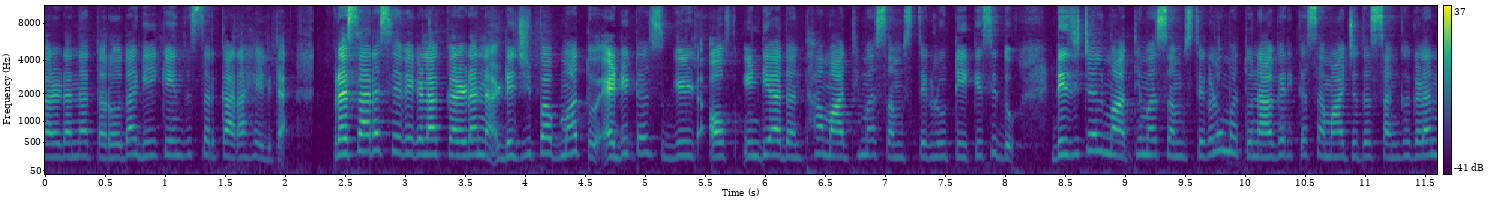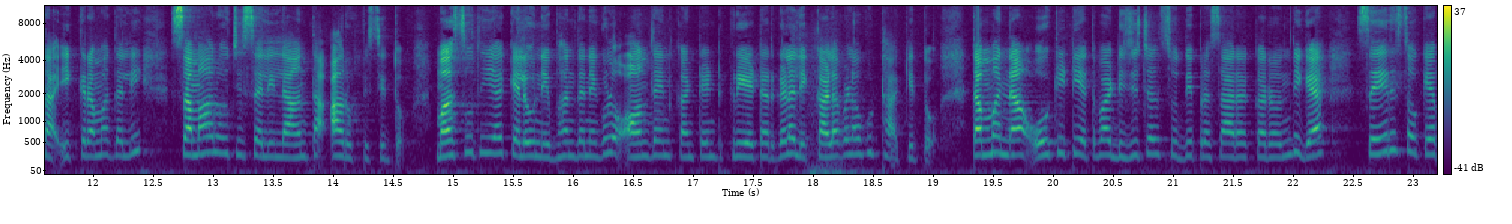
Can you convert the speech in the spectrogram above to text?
ಕರಡನ್ನು ತರೋದಾಗಿ ಕೇಂದ್ರ ಸರ್ಕಾರ ಹೇಳಿದೆ. ಪ್ರಸಾರ ಸೇವೆಗಳ ಕರಡನ್ನ ಡಿಜಿಪಬ್ ಮತ್ತು ಎಡಿಟರ್ಸ್ ಗಿಲ್ಡ್ ಆಫ್ ಇಂಡಿಯಾದಂತಹ ಮಾಧ್ಯಮ ಸಂಸ್ಥೆಗಳು ಟೀಕಿಸಿದ್ದು. ಡಿಜಿಟಲ್ ಮಾಧ್ಯಮ ಸಂಸ್ಥೆಗಳು ಮತ್ತು ನಾಗರಿಕ ಸಮಾಜದ ಸಂಘಗಳನ್ನು ಈ ಕ್ರಮದಲ್ಲಿ ಸಮಾಲೋಚಿಸಲಿಲ್ಲ ಅಂತ ಆರೋಪಿಸಿದ್ದು. ಮಸೂದೆಯ ಕೆಲವು ನಿಬಂಧನೆಗಳು ಆನ್ಲೈನ್ ಕಂಟೆಂಟ್ ಕ್ರಿಯೇಟರ್ಗಳಲ್ಲಿ ಕಳವಳ ಹುಟ್ಟಾಕಿತ್ತು. ತಮ್ಮನ್ನ ಓಟಿಟಿ ಅಥವಾ ಡಿಜಿಟಲ್ ಸುದ್ದಿ ಪ್ರಸಾರಕರೊಂದಿಗೆ ಸೇರಿಸೋಕೆ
